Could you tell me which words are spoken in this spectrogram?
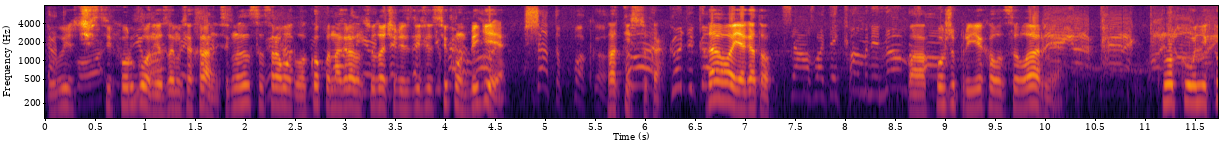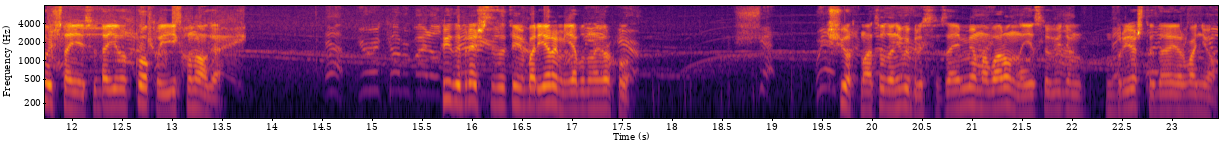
Вычисти фургон, я займусь охраной. Сигнализация сработала. Копы наградут сюда через 10 секунд. Беги! Заткнись, сука. Давай, я готов. Похоже, приехала целая армия. Кнопка у них точно есть. Сюда едут копы, и их много. Ты, прячешься за теми барьерами, я буду наверху. Черт, мы отсюда не выберемся. Займем оборону, если увидим брешь, тогда и рванем.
